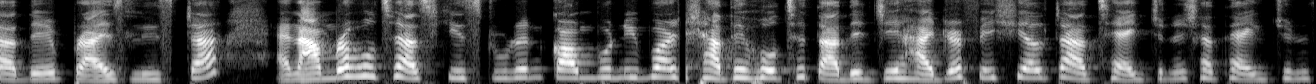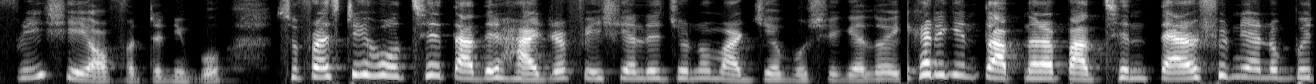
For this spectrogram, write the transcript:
তাদের প্রাইস লিস্টটা এন্ড আমরা হচ্ছে আজকে স্টুডেন্ট কম্বো নিব। আর সাথে হচ্ছে তাদের যে হাইড্রা ফেসিয়ালটা আছে, একজনের সাথে একজন ফ্রি সেই অফারটা নিব। সো ফার্স্টে হচ্ছে তাদের হাইড্রা ফেসিয়ালের জন্য মার্জিয়া বসে গেল। এখানে কিন্তু আপনারা পাচ্ছেন তেরোশো নিরানব্বই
